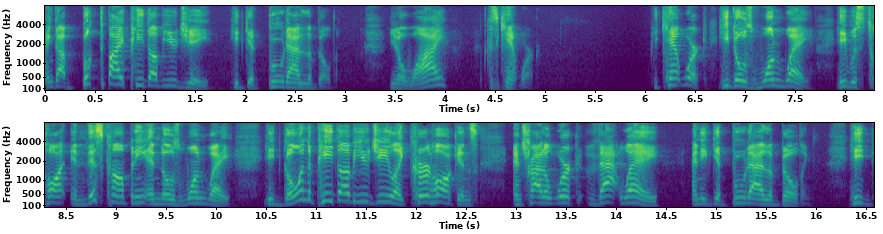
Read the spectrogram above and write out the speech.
and got booked by PWG, he'd get booed out of the building. You know why? Because he can't work. He can't work. He knows one way. He was taught in this company and knows one way. He'd go into PWG like Curt Hawkins and try to work that way, and he'd get booed out of the building He'd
